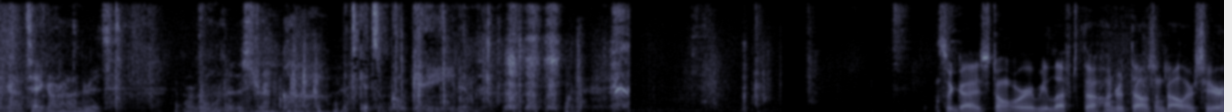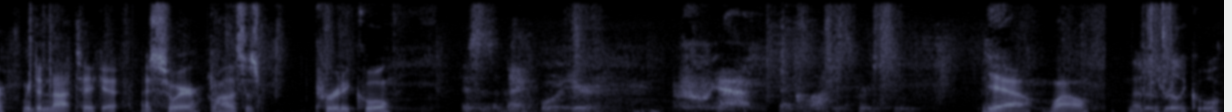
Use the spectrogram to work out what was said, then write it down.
We're gonna take our hundreds and we're going to the strip club. Let's get some cocaine and So guys, don't worry, we left the hundred thousand dollars here. We did not take it. I swear. Wow, this is pretty cool. this is a bank board here. Whew, yeah. That clock is pretty sweet. Yeah, wow. That is really cool.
